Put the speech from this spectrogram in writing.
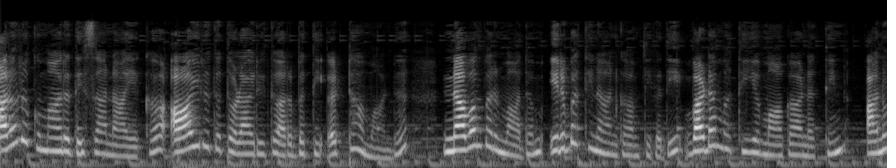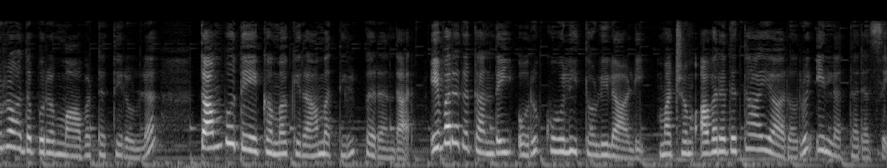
அனுரகுமார திசாநாயக்க ஆயிரத்தி தொள்ளாயிரத்து அறுபத்தி எட்டாம் ஆண்டு நவம்பர் மாதம் இருபத்தி நான்காம் திகதி வடமத்திய மாகாணத்தின் அனுராதபுரம் மாவட்டத்தில் உள்ள தம்புதேகம கிராமத்தில் பிறந்தார். இவரது தந்தை ஒரு கூலி தொழிலாளி மற்றும் அவரது தாயார் ஒரு இல்லத்தரசி.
